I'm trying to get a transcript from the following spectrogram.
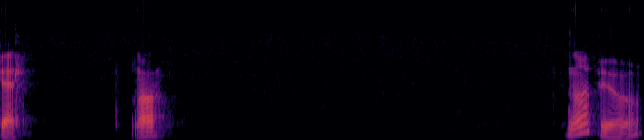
Gel. Ah. Ne yapıyor?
